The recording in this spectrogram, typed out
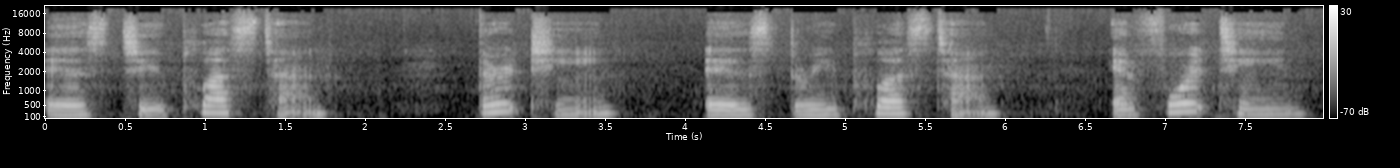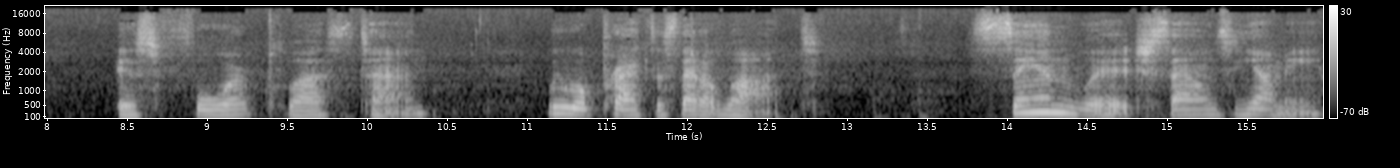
is 2 plus 10. 13 is 3 plus 10. And 14 is 4 plus 10. We will practice that a lot. Sandwich sounds yummy.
